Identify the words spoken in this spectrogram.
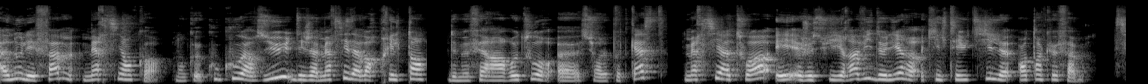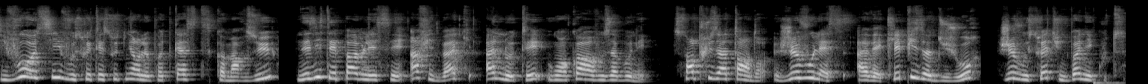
à nous les femmes, merci encore. Donc euh, coucou Arzu, déjà merci d'avoir pris le temps de me faire un retour sur le podcast. Merci à toi et je suis ravie de lire qu'il t'est utile en tant que femme. Si vous aussi vous souhaitez soutenir le podcast comme Arzu, N'hésitez pas à me laisser un feedback, à le noter ou encore à vous abonner. Sans plus attendre, je vous laisse avec l'épisode du jour. Je vous souhaite une bonne écoute.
